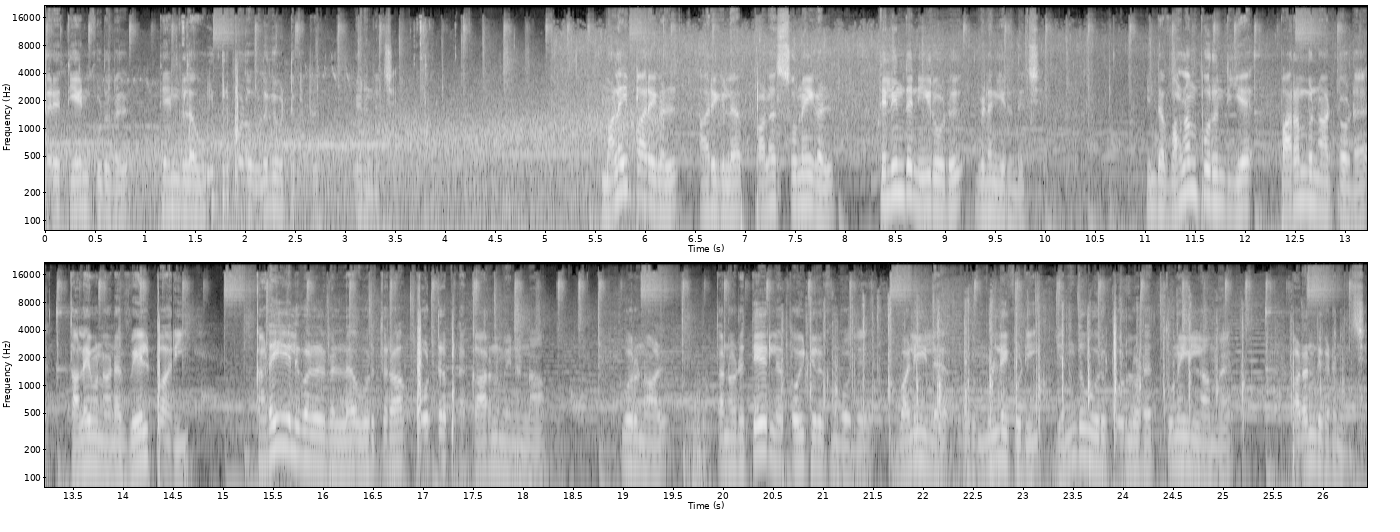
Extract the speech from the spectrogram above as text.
பெரிய தேன் கூடுகள் தேன்களை ஊற்றுப்போட உலக விட்டுக்கிட்டு இருந்துச்சு. மலைப்பாறைகள் அருகில் பல சுனைகள் தெளிந்த நீரோடு விளங்கி இருந்துச்சு இந்த வளம் பொருந்திய பரம்பு நாட்டோட தலைவனான வேல்பாரி கடையெழுவலர்களில் ஒருத்தராக போற்றப்பட காரணம் என்னென்னா ஒரு நாள் தன்னோட தேரில் போயிட்டு இருக்கும்போது வழியில் ஒரு முல்லைக்கொடி எந்த ஒரு பொருளோட துணை இல்லாமல் படர்ந்து கிடந்துச்சு.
